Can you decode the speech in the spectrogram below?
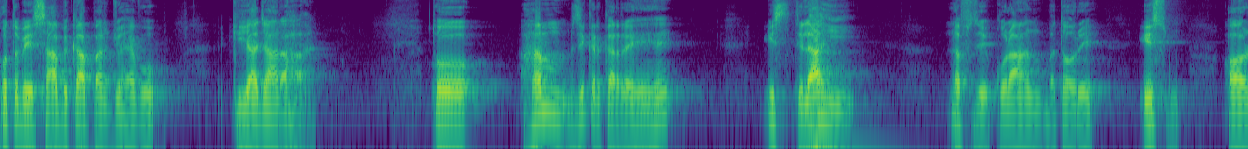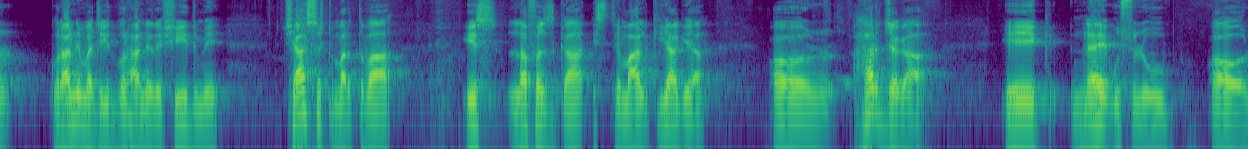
کتب سابقہ پر جو ہے، وہ کیا جا رہا ہے۔ تو ہم ذکر کر رہے ہیں اصطلاحی لفظ قرآن بطور اسم اور قرآن مجید برہان رشید میں چھیاسٹھ مرتبہ اس لفظ کا استعمال کیا گیا اور ہر جگہ ایک نئے اسلوب اور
